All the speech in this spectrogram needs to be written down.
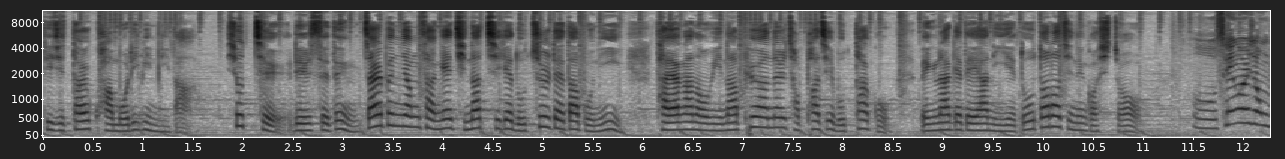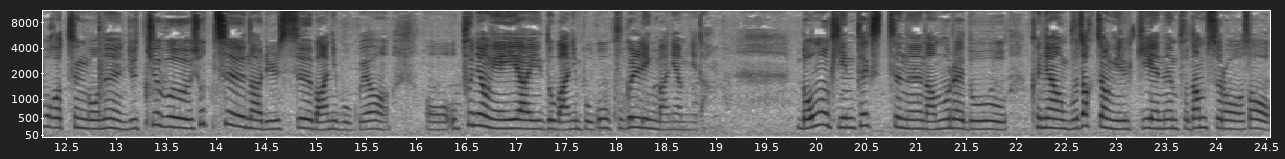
디지털 과몰입입니다. 쇼츠, 릴스 등 짧은 영상에 지나치게 노출되다 보니 다양한 어휘나 표현을 접하지 못하고 맥락에 대한 이해도 떨어지는 것이죠. 어, 생활 정보 같은 거는 유튜브 쇼츠나 릴스 많이 보고요. 어, 오픈형 AI도 많이 보고 구글링 많이 합니다. 너무 긴 텍스트는 아무래도 그냥 무작정 읽기에는 부담스러워서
